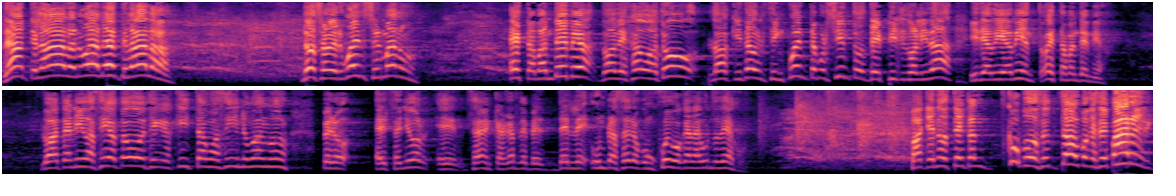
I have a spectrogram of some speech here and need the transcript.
Levante la ala nomás, levante la ala. No se avergüence, hermano. Esta pandemia nos ha dejado a todos, lo ha quitado el 50% de espiritualidad y de avivamiento, esta pandemia. Lo ha tenido así a todos, que aquí estamos así, nomás, nomás. pero el Señor eh, se va a encargar de venderle un brasero con juego a cada uno de ajo. Para que no esté tan cómodo sentado, para que se paren.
